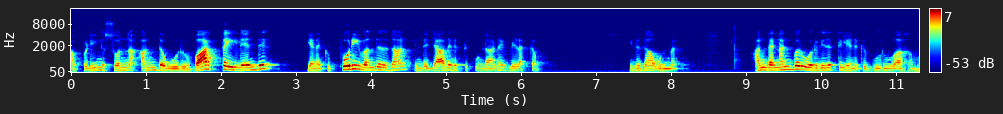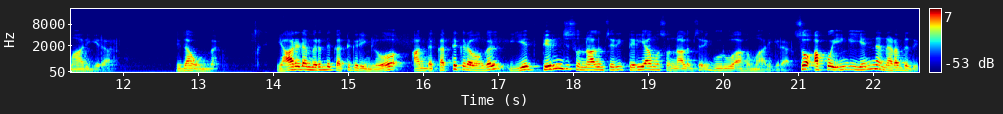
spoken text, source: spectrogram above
அப்படின்னு சொன்ன அந்த ஒரு வார்த்தையிலேருந்து எனக்கு பொறி வந்தது தான் இந்த ஜாதகத்துக்கு உண்டான விளக்கம். இதுதான் உண்மை. அந்த நண்பர் ஒரு விதத்தில் எனக்கு குருவாக மாறுகிறார். இதுதான் உண்மை. யாரிடமிருந்து கற்றுக்கிறீங்களோ அந்த கற்றுக்கிறவங்கள் எது தெரிஞ்சு சொன்னாலும் சரி தெரியாமல் சொன்னாலும் சரி குருவாக மாறுகிறார். ஸோ அப்போ இங்கே என்ன நடந்தது?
